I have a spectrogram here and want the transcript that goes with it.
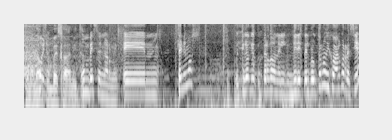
Te mandamos un beso a Danita. Un beso enorme. Eh, tenemos, creo que, perdón, el, direct- el productor nos dijo algo recién.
